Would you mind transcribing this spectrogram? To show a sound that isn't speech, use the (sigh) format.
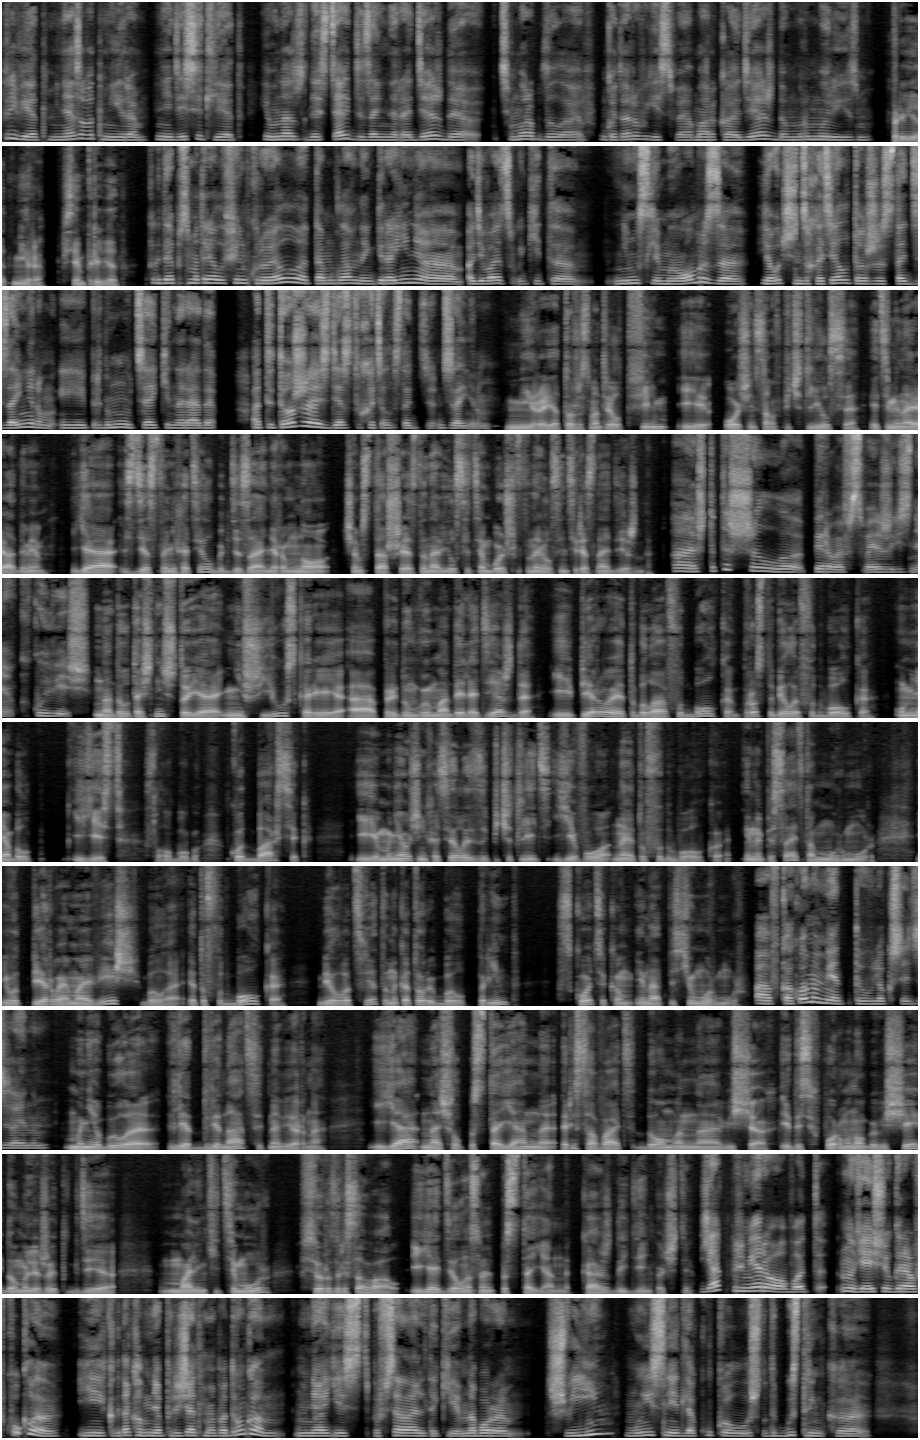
Привет, меня зовут Мира, мне 10 лет, и у нас в гостях дизайнер одежды Тимур Абдулаев, у которого есть своя марка одежды «Мурмуризм». Привет, Мира. Всем привет. Когда я посмотрела фильм «Круэлла», там главная героиня одевается в какие-то немыслимые образы. Я очень захотела тоже стать дизайнером и придумывать всякие наряды. А ты тоже с детства хотел стать дизайнером? Мира, я тоже смотрел этот фильм и очень сам впечатлился этими нарядами. Я с детства не хотел быть дизайнером, но чем старше я становился, тем больше становилась интересная одежда. А что ты шил э, первое в своей жизни? Какую вещь? Надо уточнить, что я не шью скорее, а придумываю модель одежды. И первое это была футболка, просто белая футболка. У меня был и есть, слава богу, кот Барсик. И мне очень хотелось запечатлеть его на эту футболку и написать там Мурмур. И вот первая моя вещь была — это футболка белого цвета, на которой был принт с котиком и надписью «Мурмур». А в какой момент ты увлекся дизайном? Мне было лет 12, наверное, и я начал постоянно рисовать дома на вещах. И до сих пор много вещей дома лежит, где маленький Тимур все разрисовал. И я делал, на самом деле, постоянно, каждый день почти. Я, к примеру, вот, ну, я еще играю в куклы, и когда ко мне приезжает моя подруга, у меня есть профессиональные такие наборы швеи. Мы с ней для кукол что-то быстренько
